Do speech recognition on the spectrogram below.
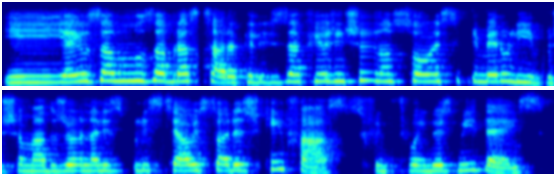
E aí os alunos abraçaram aquele desafio, a gente lançou esse primeiro livro chamado Jornalismo Policial Histórias de Quem Faz, foi em 2010.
